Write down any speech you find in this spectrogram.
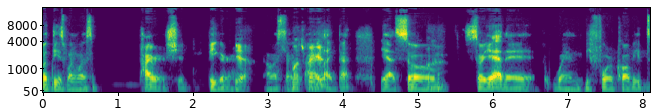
But this one was a pirate ship, bigger. Yeah. I was like, I like that. Yeah. So, Okay. so yeah, the when before COVID,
